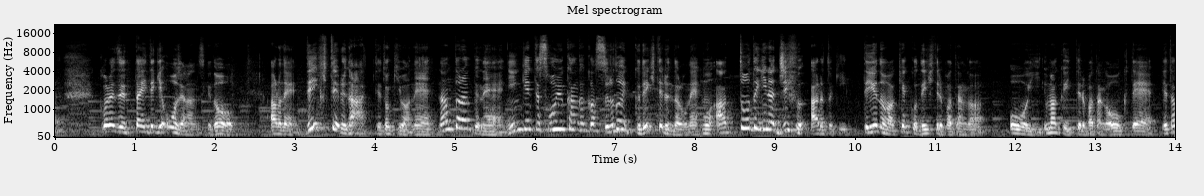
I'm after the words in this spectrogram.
これ絶対的王者なんですけどあのねできてるなって時はねなんとなくね人間ってそういう感覚が鋭くできてるんだろうね。もう圧倒的な自負ある時っていうのは結構できてるパターンが多いうまくいってるパターンが多くてで例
